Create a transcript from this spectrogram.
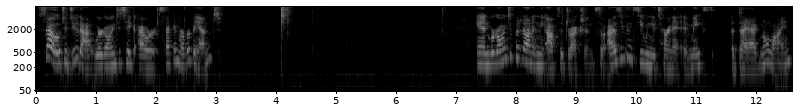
So to do that, we're going to take our second rubber band and we're going to put it on in the opposite direction. So as you can see when you turn it, it makes a diagonal line.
